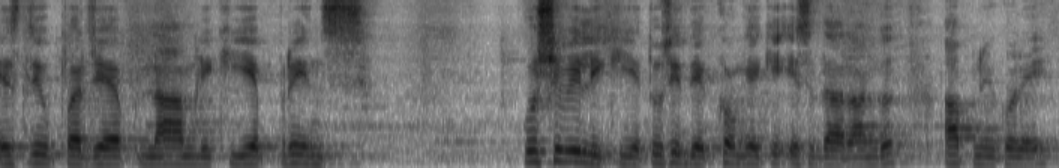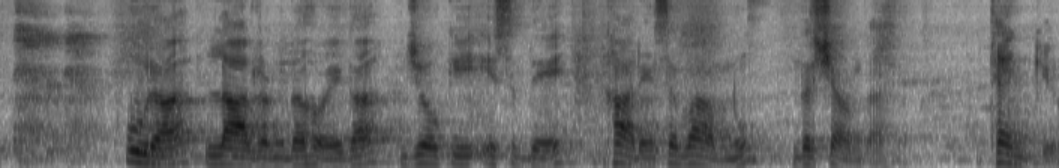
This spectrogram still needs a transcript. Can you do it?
ਇਸ ਦੇ ਉੱਪਰ ਜੇ ਨਾਮ ਲਿਖੀਏ ਪ੍ਰਿੰਸ ਕੁਝ ਵੀ ਲਿਖੀਏ, ਤੁਸੀਂ ਦੇਖੋਗੇ ਕਿ ਇਸ ਦਾ ਰੰਗ ਆਪਣੇ ਕੋਲੇ ਪੂਰਾ ਲਾਲ ਰੰਗ ਦਾ ਹੋਏਗਾ, ਜੋ ਕਿ ਇਸ ਦੇ ਖਾਰੇ ਸੁਭਾਅ ਨੂੰ ਦਰਸਾਉਂਦਾ ਹੈ। ਥੈਂਕ ਯੂ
